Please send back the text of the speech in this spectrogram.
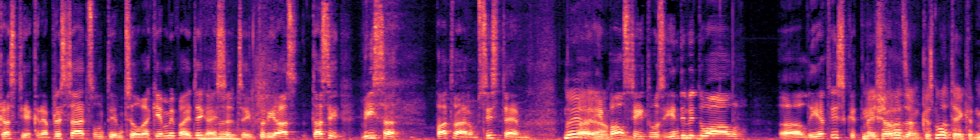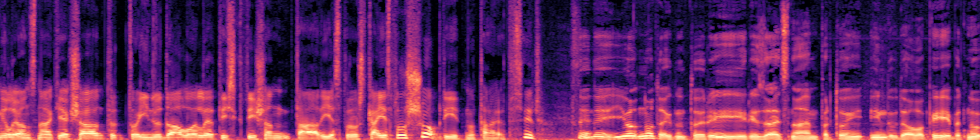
kas tiek represētas, un tiem cilvēkiem ir vajadzīga aizsardzība. Tur jās, tas ir visa patvērums sistēma, nu, jā, jā. ir balstīta uz individuālu. Lietu izskatīšanu. Mēs jau redzam, kas notiek, kad miljonus nāk iekšā, un tad to individuālo lietu izskatīšanu tā arī iesprūst, kā iesprūst šobrīd. Nu, tā jau tas ir. Nē, nē, jo noteikti nu, tur ir izaicinājumi par to individuālo pieeju, bet nu,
